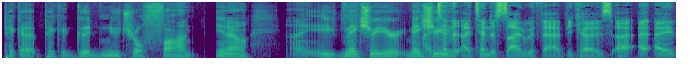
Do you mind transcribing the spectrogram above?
pick a pick a good neutral font. You know, uh, you- make sure you're make I sure tend, you, to, I tend to side with that because I, I, I-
